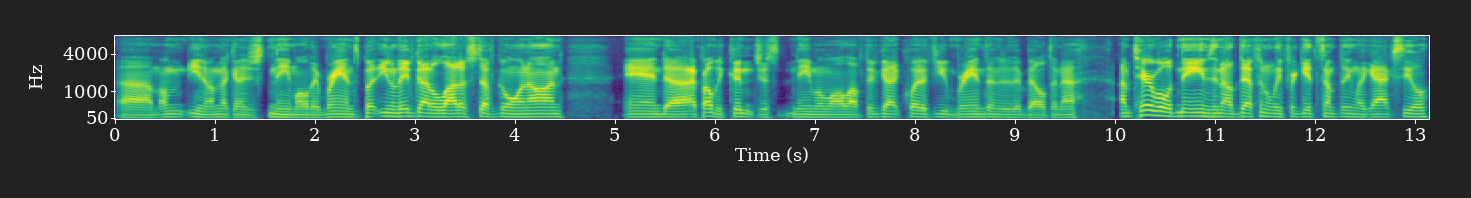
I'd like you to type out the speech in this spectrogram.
Um, I'm you know I'm not gonna just name all their brands, but you know they've got a lot of stuff going on, and uh, I probably couldn't just name them all off. They've got quite a few brands under their belt, and I, I'm terrible with names, and I'll definitely forget something like Axial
